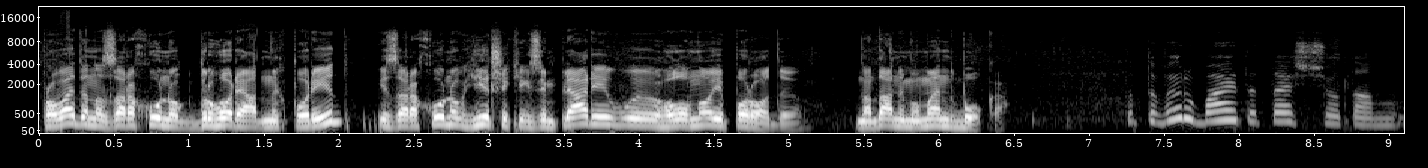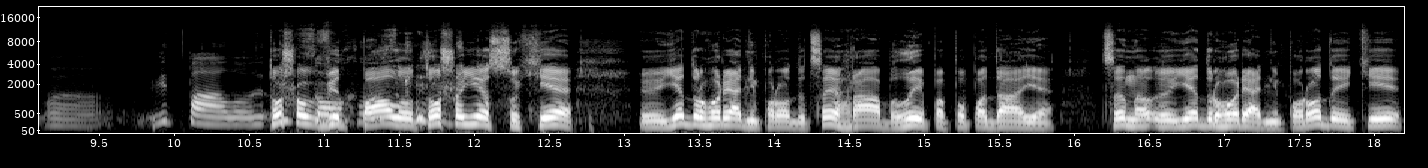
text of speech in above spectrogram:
проведено за рахунок другорядних порід і за рахунок гірших екземплярів е, головної породи. На даний момент бука. тобто ви рубаєте те, що там е, відпало, То, що відсохло, відпало, скажімо. то, що є сухе, е, є другорядні породи, це граб, липа попадає. Це є другорядні породи, які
